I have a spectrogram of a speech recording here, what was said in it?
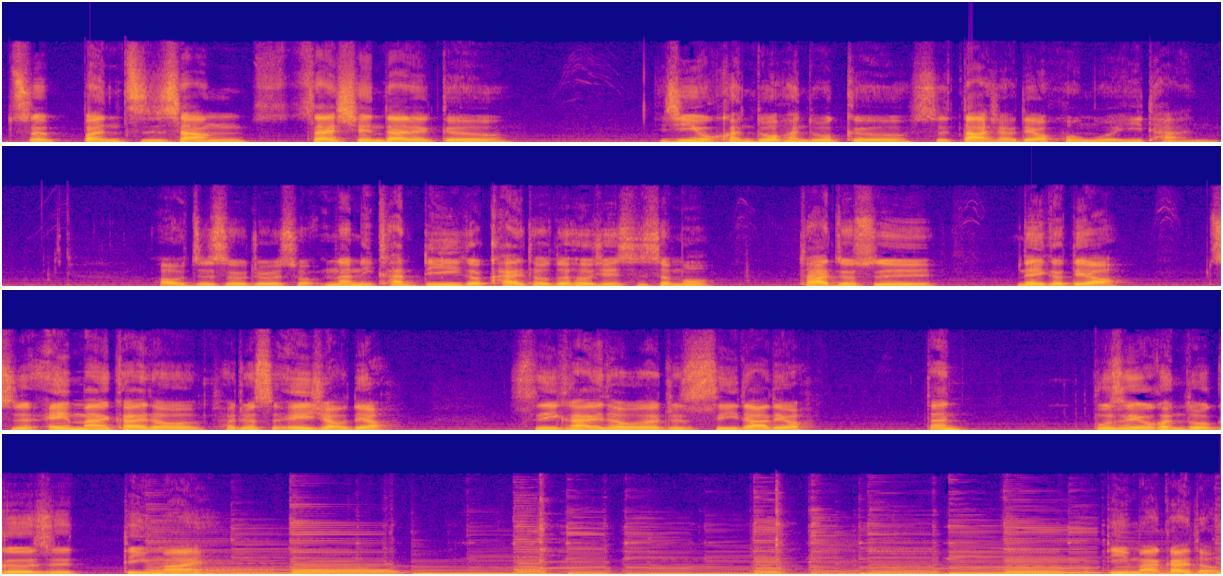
这本质上在现代的歌已经有很多很多歌是大小调混为一谈，哦，这时候就会说，那你看第一个开头的和弦是什么？它就是那个调，是 A 麦开头，它就是 A 小调；C 开头，它就是 C 大调。但不是有很多歌是 D 麦，D 麦开头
